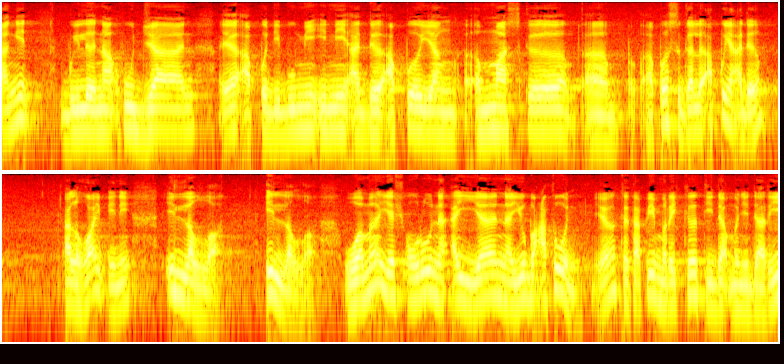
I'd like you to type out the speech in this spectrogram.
langit. Bila nak hujan ya apa di bumi ini ada apa yang emas ke uh, apa segala apa yang ada al-ghaib ini illallah illallah. Wama yash'uruna ayyana yub'atsun ya tetapi mereka tidak menyedari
